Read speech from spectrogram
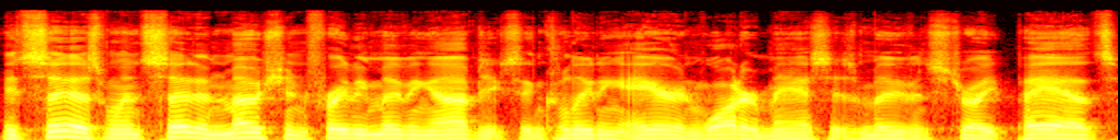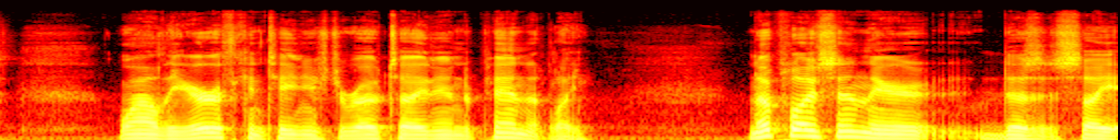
It says when set in motion, freely moving objects, including air and water masses, move in straight paths while the Earth continues to rotate independently. No place in there does it say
